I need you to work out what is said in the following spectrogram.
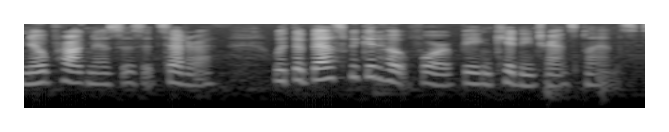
no prognosis, etc., with the best we could hope for being kidney transplants.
